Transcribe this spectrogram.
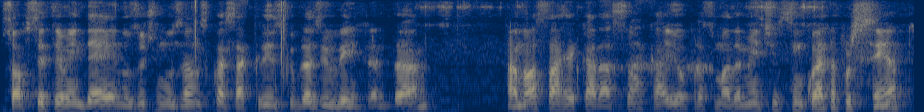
Só para você ter uma ideia, nos últimos anos, com essa crise que o Brasil vem enfrentando, a nossa arrecadação caiu aproximadamente 50%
